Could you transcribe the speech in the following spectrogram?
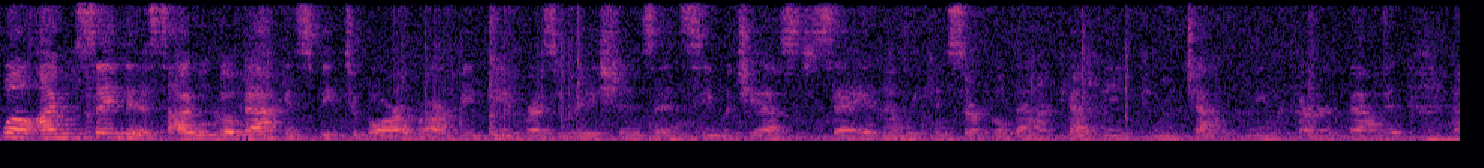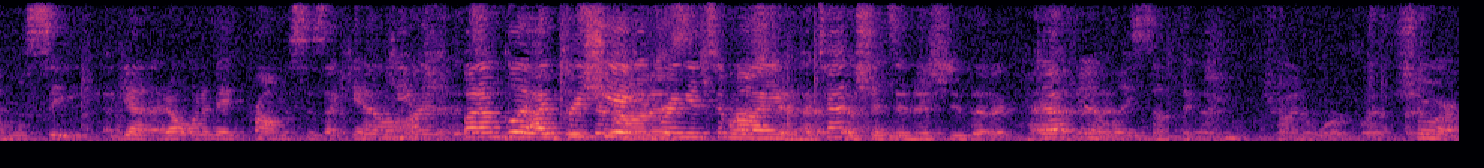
Well, I will say this, I will go back and speak to Barb, our VP of reservations, and see what she has to say, and then we can circle back, Kathy can chat with me her about it, and we'll see. Again, I don't wanna make promises I can't No, keep, I- it's but I'm glad, I really just an appreciate you bringing it to my question, that- attention. It's an issue that I've had, and Definitely. it's something I'm trying to work with. Sure.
